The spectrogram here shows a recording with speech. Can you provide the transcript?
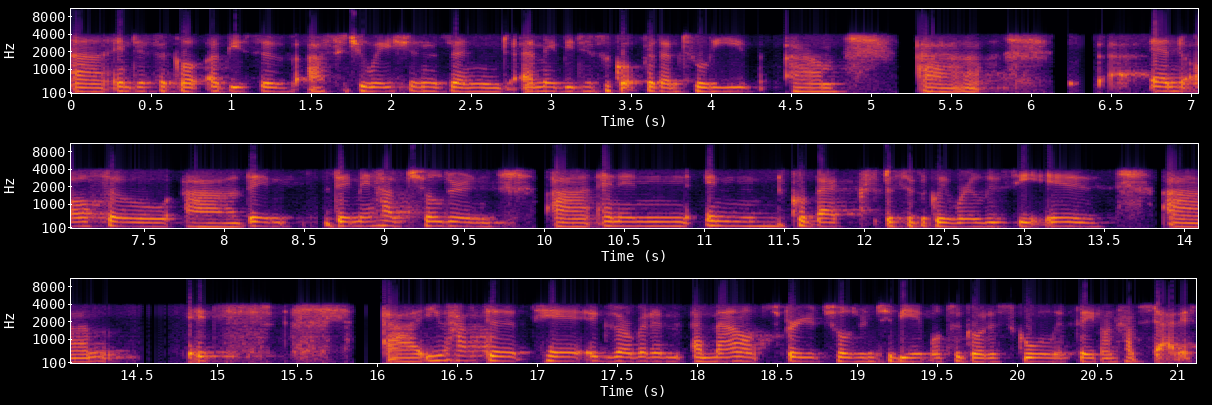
uh, in difficult, abusive uh, situations, and it may be difficult for them to leave. Um, uh, and also, uh, they they may have children, uh, and in in Quebec specifically, where Lucy is, it's uh, you have to pay exorbitant amounts for your children to be able to go to school if they don't have status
